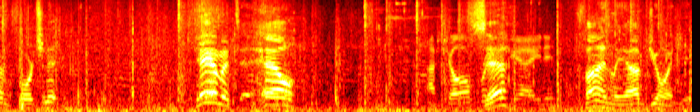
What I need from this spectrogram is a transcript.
Unfortunate. Damn it to hell. I sure Seth? it. Finally, I've joined you.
